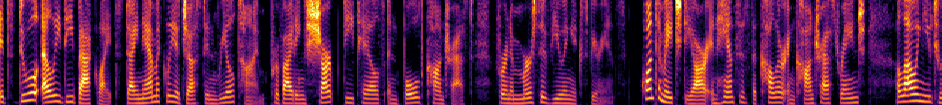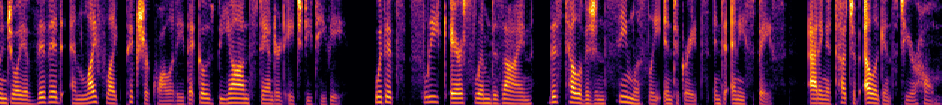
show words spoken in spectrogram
Its dual LED backlights dynamically adjust in real time, providing sharp details and bold contrast for an immersive viewing experience. Quantum HDR enhances the color and contrast range, allowing you to enjoy a vivid and lifelike picture quality that goes beyond standard HD TV. With its sleek, air slim design, this television seamlessly integrates into any space, adding a touch of elegance to your home.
